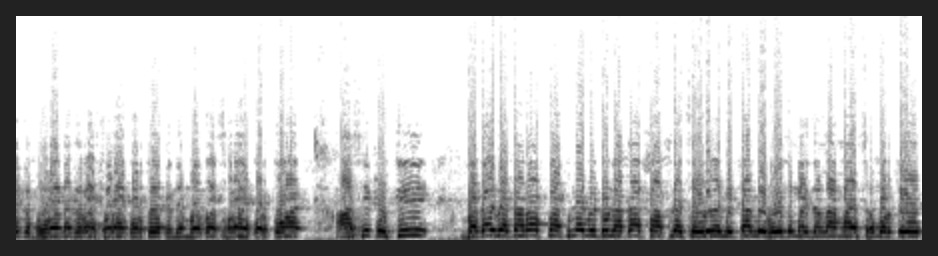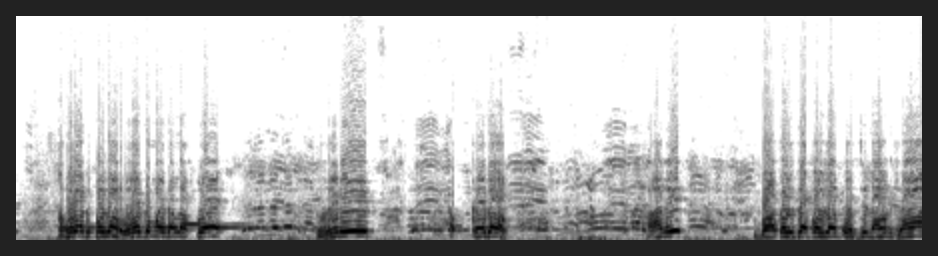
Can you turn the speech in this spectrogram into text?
एक भोरानगरला सराव करतोय एक निंबळकर सराव करतोय. अशी कुस्ती बघाय भेटणारा पापण्या मिटू नका. पापण्या सेवडून मिटा. मी रोज मैदानाला माझ्यासमोर तो थोरात पहिला रोज मैदान लागतोय. विनीत कदम. आणि बातडीचा पहिला कोष्टी लावून घ्या.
